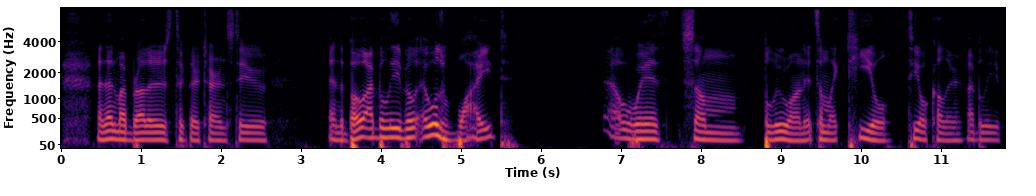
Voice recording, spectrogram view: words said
and then my brothers took their turns too. And the boat, I believe, it, it was white uh, with some blue on it, some like teal, teal color, I believe.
